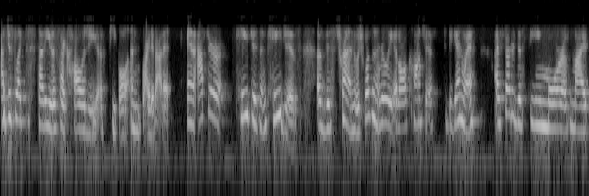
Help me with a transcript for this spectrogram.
I just like to study the psychology of people and write about it. And after pages and pages of this trend, which wasn't really at all conscious to begin with, I started to see more of my,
